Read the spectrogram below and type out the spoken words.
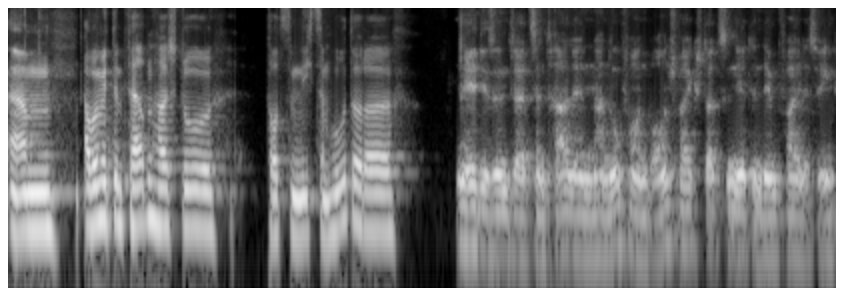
Ähm, aber mit den Pferden hast du trotzdem nichts am Hut oder? Nee, die sind ja zentral in Hannover und Braunschweig stationiert in dem Fall. Deswegen,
